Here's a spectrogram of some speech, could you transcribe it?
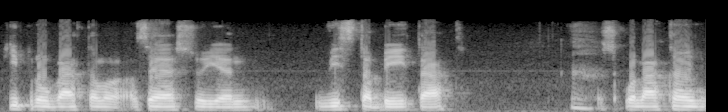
kipróbáltam az első ilyen Vista bétát, és akkor láttam, hogy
